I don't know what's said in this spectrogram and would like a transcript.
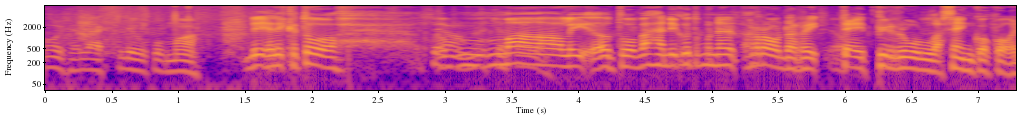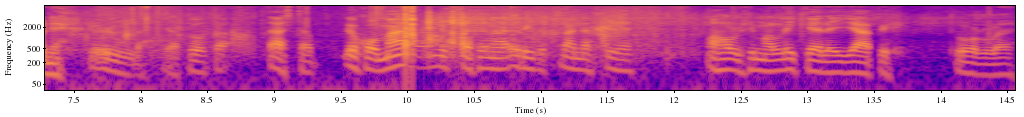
noin se läksi liukumaan. Niin, eli tuo Maali, tuo vähän niin kuin tämmöinen roodari-teippirulla, sen kokoinen. Kyllä, ja tuota, tästä joko määrä mittaisena yrität mennä siihen mahdollisimman likeelle jääpi tuolle.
